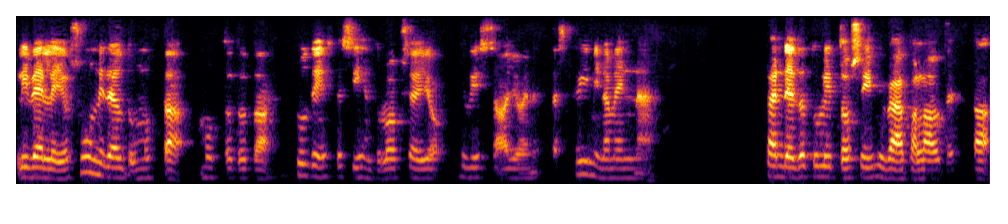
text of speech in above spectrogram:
livelle jo suunniteltu, mutta, mutta tota, tultiin sitten siihen tulokseen jo hyvissä ajoin, että striiminä mennään. Bändeiltä tuli tosi hyvää palautetta,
